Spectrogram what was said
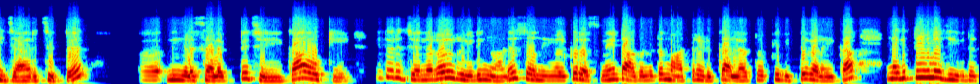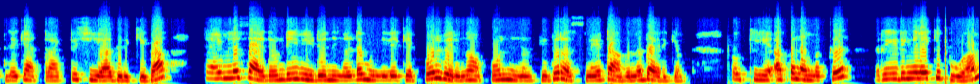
വിചാരിച്ചിട്ട് നിങ്ങൾ സെലക്ട് ചെയ്യുക. ഓക്കെ ഇതൊരു ജനറൽ റീഡിംഗ് ആണ്. സോ നിങ്ങൾക്ക് റെസനേറ്റ് ആകുന്നത് മാത്രം എടുക്കുക അല്ലാത്തൊക്കെ വിട്ട് കളയുക നെഗറ്റീവിനെ ജീവിതത്തിലേക്ക് അട്രാക്ട് ചെയ്യാതിരിക്കുക. ടൈംലെസ് ആയതുകൊണ്ട് ഈ വീഡിയോ നിങ്ങളുടെ മുന്നിലേക്ക് എപ്പോൾ വരുന്നു അപ്പോൾ നിങ്ങൾക്ക് ഇത് റെസനേറ്റ് ആകുന്നതായിരിക്കും. ഓക്കെ അപ്പൊ നമുക്ക് റീഡിങ്ങിലേക്ക് പോവാം.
